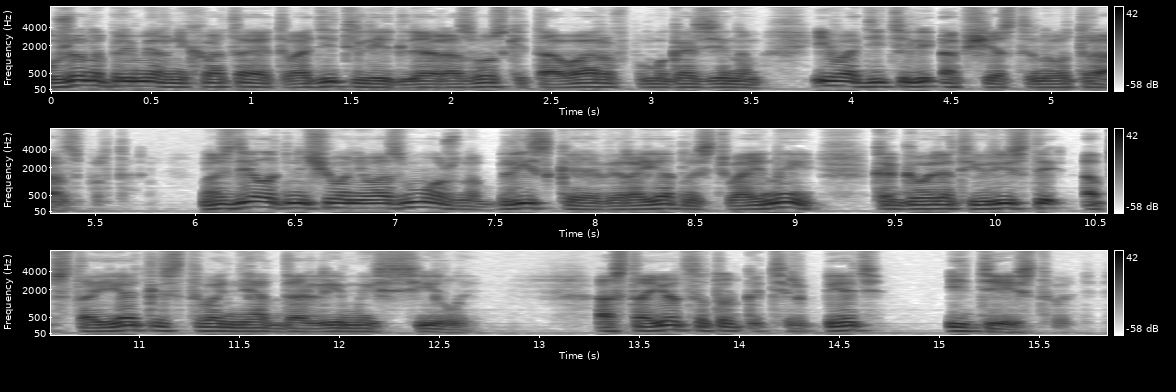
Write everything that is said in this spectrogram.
Уже, например, не хватает водителей для развозки товаров по магазинам и водителей общественного транспорта. Но сделать ничего невозможно. Близкая вероятность войны, как говорят юристы, обстоятельства неотдалимой силы. Остается только терпеть и действовать.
